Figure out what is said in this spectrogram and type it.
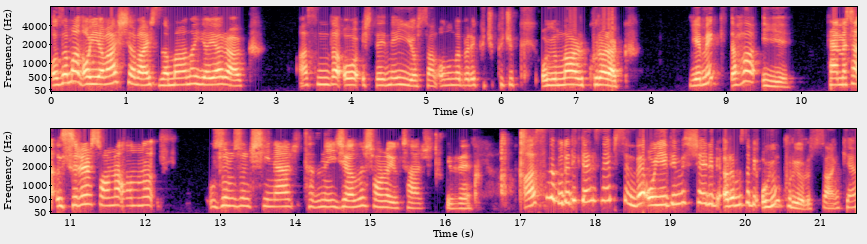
O zaman o yavaş yavaş zamana yayarak aslında o işte ne yiyorsan onunla böyle küçük küçük oyunlar kurarak yemek daha iyi. Yani mesela ısırır sonra onu uzun uzun çiğner, tadını iyice alır sonra yutar gibi. Aslında bu dediklerinizin hepsinde o yediğimiz şeyle bir aramızda bir oyun kuruyoruz sanki.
